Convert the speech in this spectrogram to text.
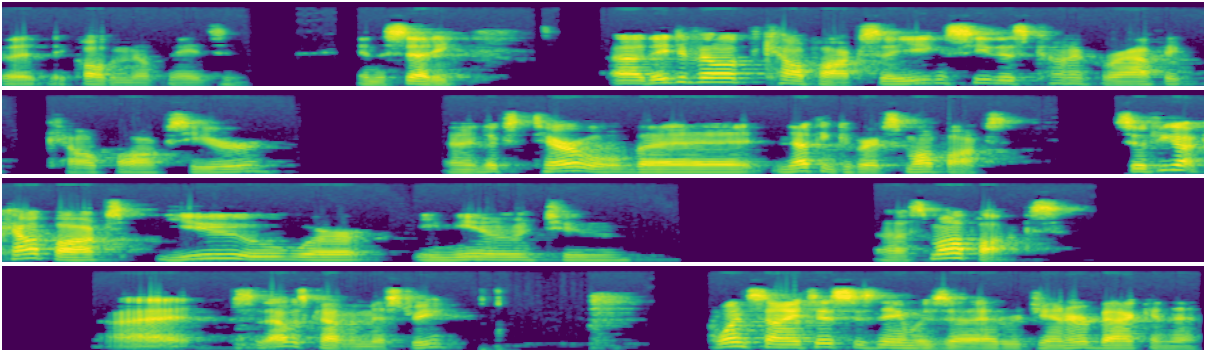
but they called them milkmaids in, in the study. Uh, they developed cowpox. So you can see this kind of graphic cowpox here. And it looks terrible, but nothing compared to smallpox. So if you got cowpox, you were immune to uh, smallpox. Alright, so that was kind of a mystery. One scientist, his name was uh, Edward Jenner, back in the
